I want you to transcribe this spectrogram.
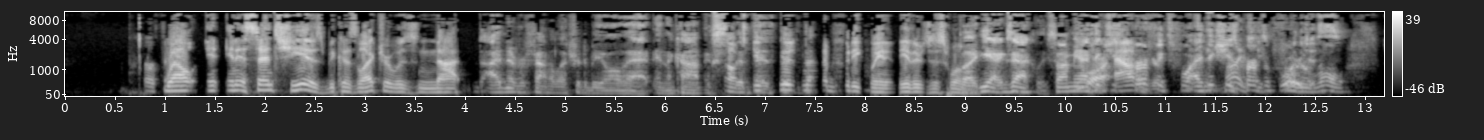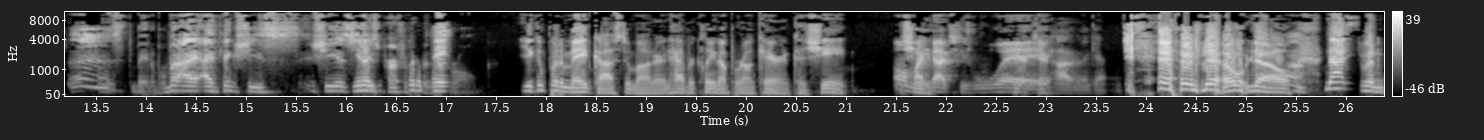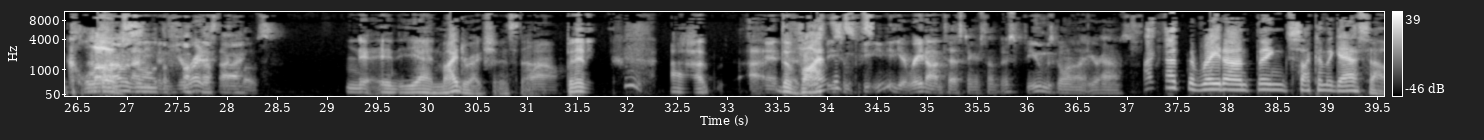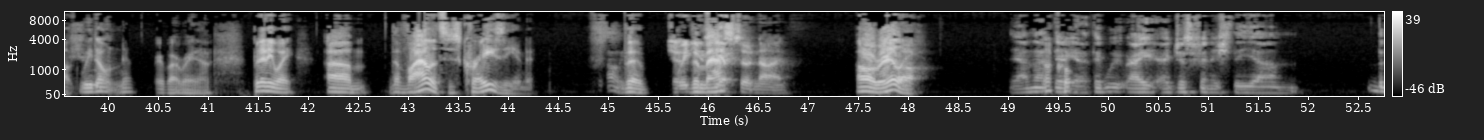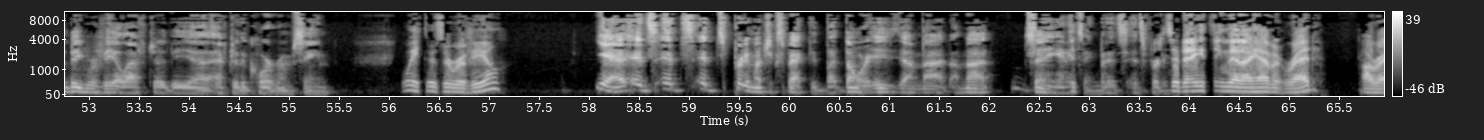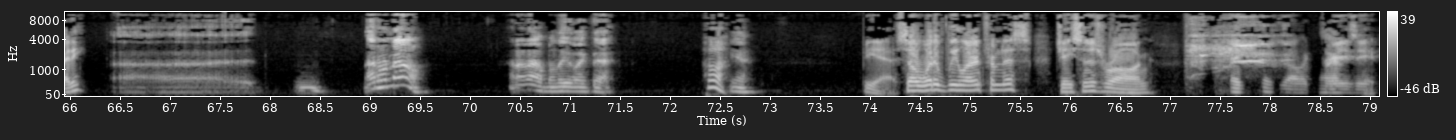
Perfect. Well, in, in a sense, she is because Elektra was not. I never found Elektra to be all that in the comics. Oh, The- she, the- she was not a beauty queen. Neither is this woman. but yeah, exactly. So I mean, You I think she's out of your perfect for. I think she's mind. perfect She's for the role. Eh, it's debatable, but I, I think she's she is You know, she's perfect for this ba- role. you can put a maid costume on her and have her clean up around Karen because she ain't. oh she- my god, she's way Yeah, hotter than Karen. no, no, Huh. not even I close. was not going with even- the you're right, it's not eye. close. Yeah, in, yeah, in my direction, it's not. Wow. But anyway, uh, uh, the there must be violence. some fu- you need to get radon testing or something. There's fumes going on at your house. I got the radon thing sucking the gas out. We don't have worry about radon. But anyway, um, the violence is crazy in it. Oh, The We the use mass. episode nine. Oh, really? Oh, Yeah, I'm not Oh, there cool. yet. I think we, I, I just finished the, um, the big reveal after the, uh, after the courtroom scene. Wait, there's a reveal. Yeah, it's, it's, it's pretty much expected, but don't worry. I'm not, I'm not saying anything, but it's, it's pretty, Is it anything that I haven't read already? uh, I don't know. I don't know. I'm gonna leave it like that. Huh. Yeah. Yeah. So what have we learned from this? Jason is wrong. Y'all are crazy.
